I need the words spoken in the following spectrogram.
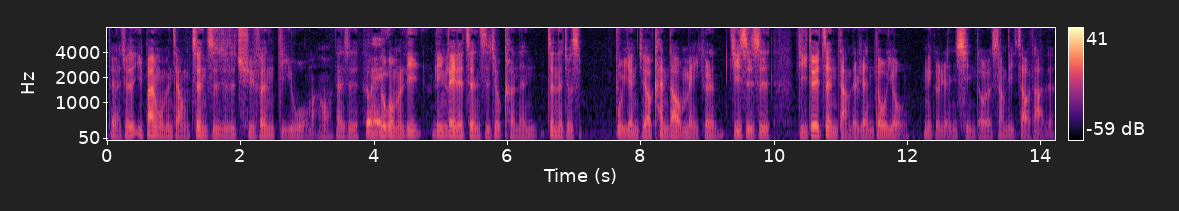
对啊，就是一般我们讲政治就是区分敌我嘛，哈。但是，如果我们另另类的政治，就可能真的就是不一样。你就要看到每个人，即使是敌对政党的人都有那个人性，都有上帝造他的。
